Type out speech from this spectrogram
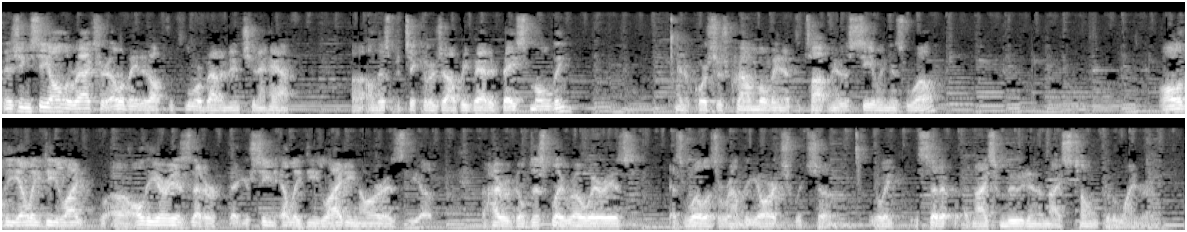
As you can see, all the racks are elevated off the floor about an inch and a half. Uh, on this particular job, we've added base molding and of course, there's crown molding at the top near the ceiling as well. All of the LED light, uh, all the areas that are that you're seeing LED lighting are as the, uh, the high display row areas, as well as around the arch, which um, really set up a nice mood and a nice tone for the wine room.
